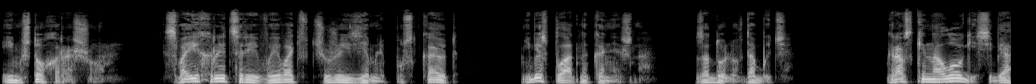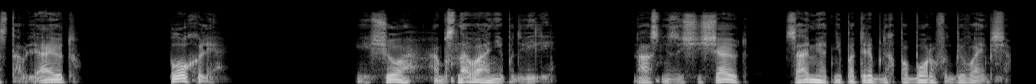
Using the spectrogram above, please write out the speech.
Им что хорошо? Своих рыцарей воевать в чужие земли пускают. Не бесплатно, конечно. За долю в добыче. Графские налоги себе оставляют. Плохо ли? Еще обоснование подвели. Нас не защищают, сами от непотребных поборов отбиваемся.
